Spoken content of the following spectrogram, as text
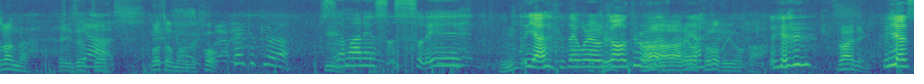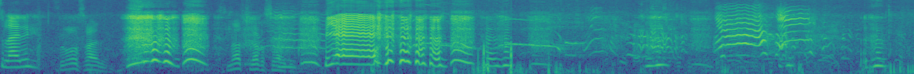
runner eh, is at yeah. the bottom of the fall. They took your uh, mm. Someone is sleep. Hmm? Yeah, they will okay. go through. Ah, あれは取ろうというのか。Yeah. Ah, ah, sliding. Yeah, sliding. Slow sliding. Not sharp sliding. Yeah.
